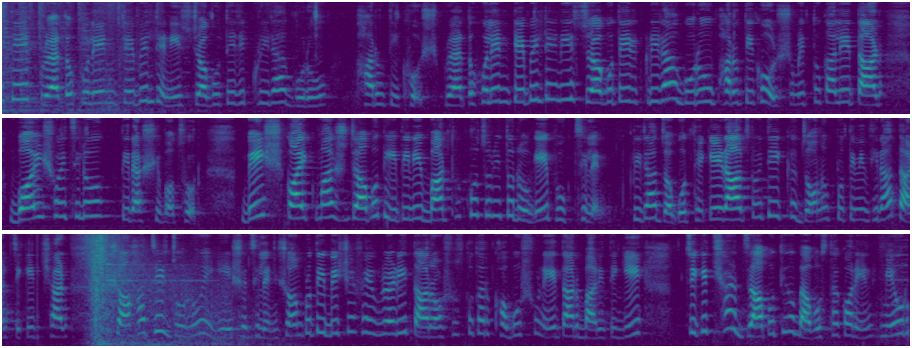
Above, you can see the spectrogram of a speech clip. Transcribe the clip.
মৃত্যুকালে প্রয়াত হলেন টেবিল টেনিস জগতের ক্রীড়া গুরু ভারতী ঘোষ। প্রয়াত হলেন টেবিল টেনিস জগতের ক্রীড়া গুরু ভারতী ঘোষ। মৃত্যুকালে তার বয়স হয়েছিল তিরাশি বছর। বেশ কয়েক মাস যাবতই তিনি বার্ধক্যজনিত রোগে ভুগছিলেন। ক্রীড়া জগৎ থেকে রাজনৈতিক জনপ্রতিনিধিরা তার চিকিৎসার সাহায্যের জন্য এগিয়ে এসেছিলেন। সম্প্রতি বিশে ফেব্রুয়ারি তার অসুস্থতার খবর শুনে তার বাড়িতে গিয়ে চিকিৎসার যাবতীয় ব্যবস্থা করেন মেয়র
